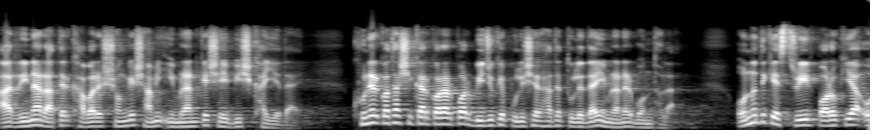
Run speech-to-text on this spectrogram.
আর রিনা রাতের খাবারের সঙ্গে স্বামী ইমরানকে সেই বিষ খাইয়ে দেয়। খুনের কথা স্বীকার করার পর বিজুকে পুলিশের হাতে তুলে দেয় ইমরানের বন্ধুলা। অন্যদিকে স্ত্রীর পরকীয়া ও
